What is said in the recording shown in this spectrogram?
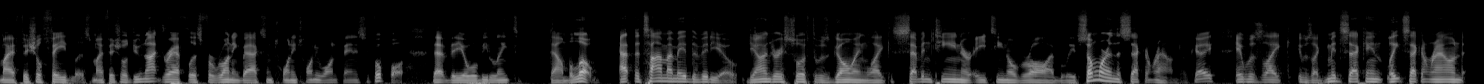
my official fade list, my official do not draft list for running backs in 2021 fantasy football. That video will be linked down below. At the time I made the video, D'Andre Swift was going like 17 or 18 overall, I believe, somewhere in the second round. Okay, it was like it was like mid second, late second round,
